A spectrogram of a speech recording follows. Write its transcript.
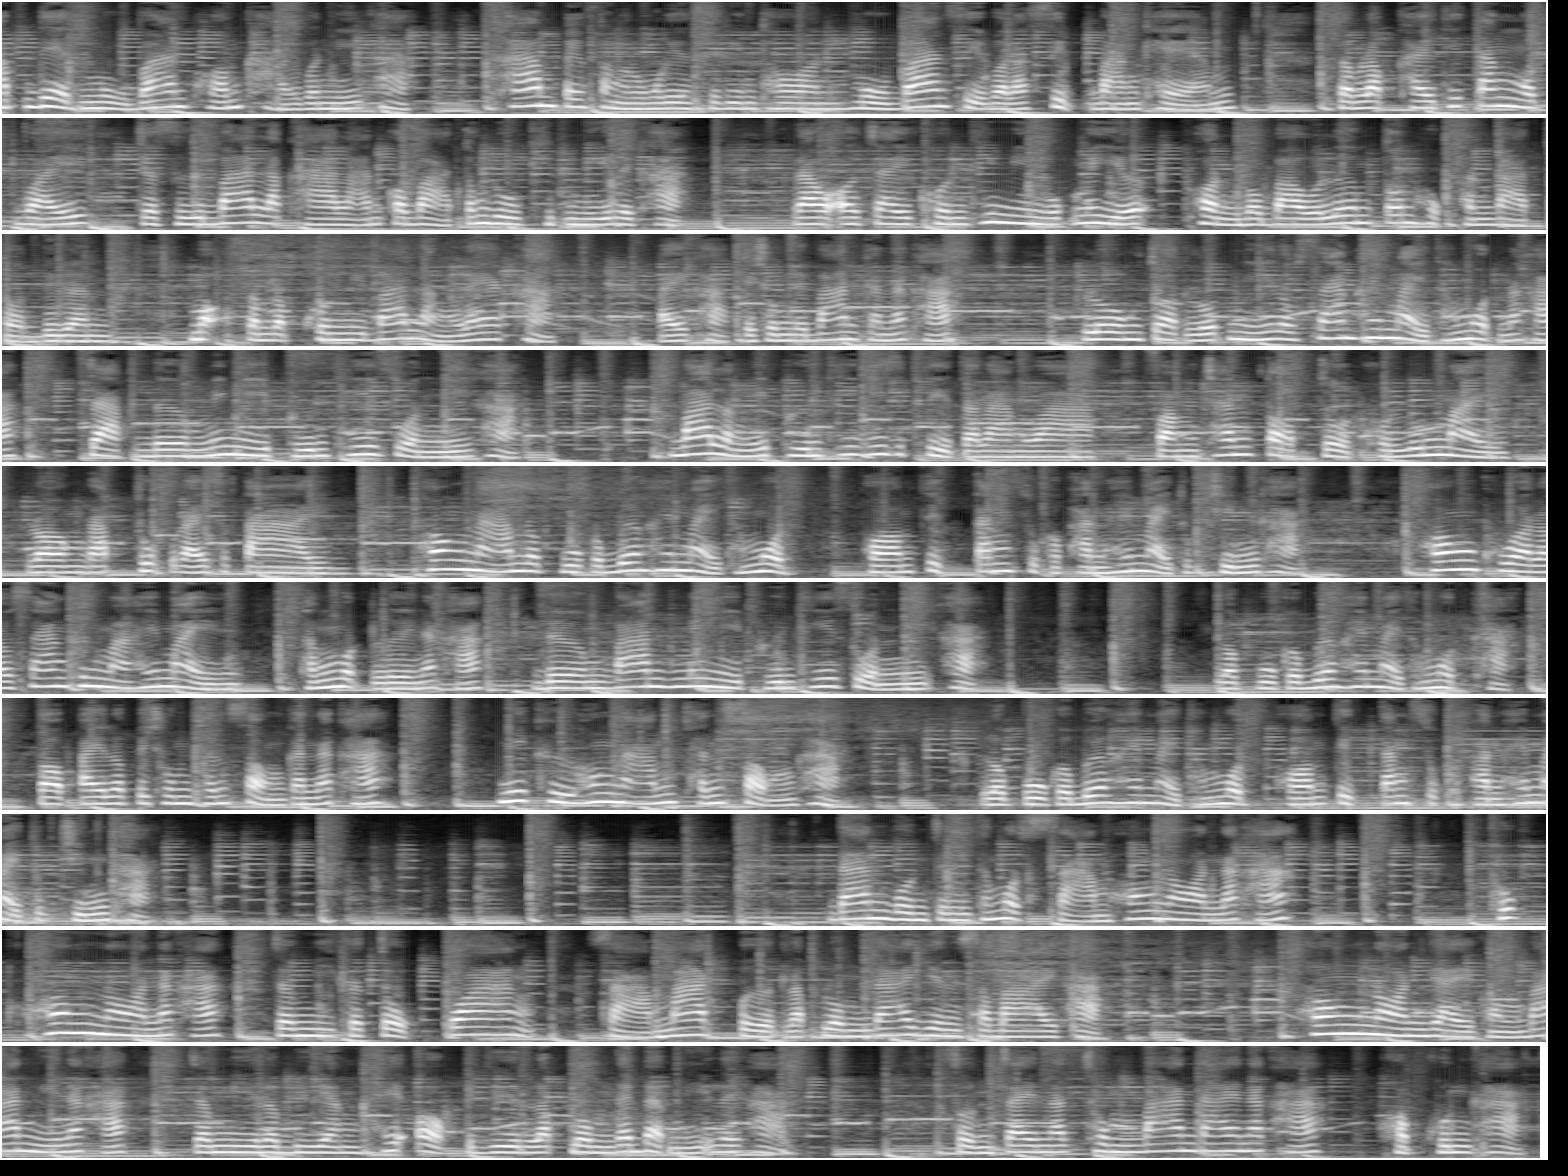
อัปเดตหมู่บ้านพร้อมขายวันนี้ค่ะ ข้ามไปฝั่งโรงเรียนสิรินทรหมู่บ้านศรีวรสิบบางแขมสำหรับใครที่ตั้งงบไว้จะซื้อบ้านราคาล้านกว่าบาทต้องดูคลิปนี้เลยค่ะ เราเอาใจคนที่มีงบไม่เยอะ ผ่อนเบาๆ เริ่มต้น 6,000 บาทต่อเดือน เหมาะสำหรับคนมีบ้านหลังแรกค่ะ ไปค่ะ ไปชมในบ้านกันนะคะโรงจอดรถนี้เราสร้างให้ใหม่ทั้งหมดนะคะ จากเดิมไม่มีพื้นที่ส่วนนี้ค่ะ บ้านหลังนี้พื้นที่ 24 ตารางวา ฟังก์ชันตอบโจทย์คนรุ่นใหม่ รองรับทุกไลฟ์สไตล์ ห้องน้ำเราปูกระเบื้องให้ใหม่ทั้งหมด พร้อมติดตั้งสุขภัณฑ์ให้ใหม่ทุกชิ้นค่ะ ห้องครัวเราสร้างขึ้นมาให้ใหม่ทั้งหมดเลยนะคะ เดิมบ้านไม่มีพื้นที่ส่วนนี้ค่ะ เราปูกระเบื้องให้ใหม่ทั้งหมดค่ะ ต่อไปเราไปชมชั้น 2 กันนะคะ นี่คือห้องน้ำชั้น 2 ค่ะ เราปูกระเบื้องให้ใหม่ทั้งหมด พร้อมติดตั้งสุขภัณฑ์ให้ใหม่ทุกชิ้นค่ะ ด้านบนจะมีทั้งหมด 3 ห้องนอนนะคะ ทุกห้องนอนนะคะ จะมีกระจกกว้าง สามารถเปิดรับลมได้เย็นสบายค่ะ ห้องนอนใหญ่ของบ้านนี้นะคะ จะมีระเบียงให้ออกไปยืนรับลมได้แบบนี้เลยค่ะ สนใจนัดชมบ้านได้นะคะ ขอบคุณค่ะ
